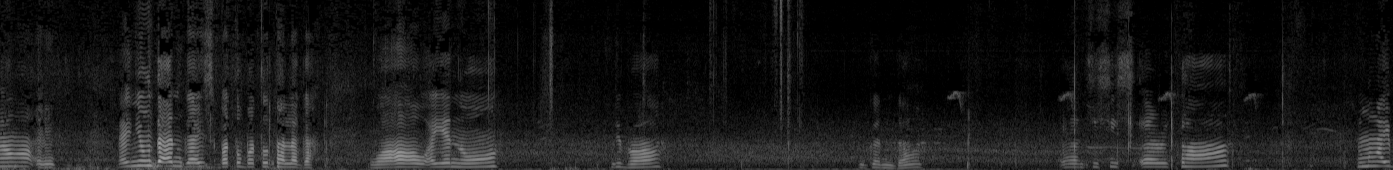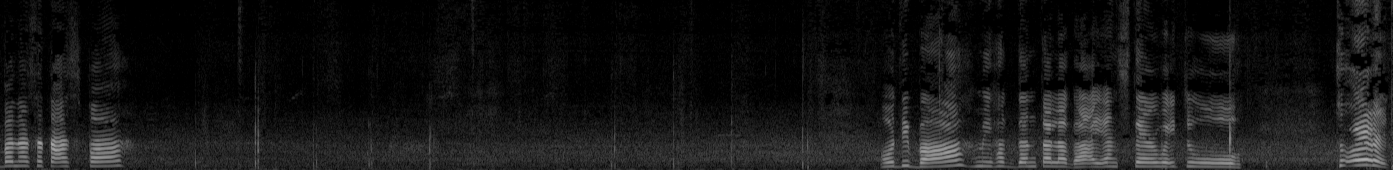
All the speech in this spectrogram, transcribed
Nga eh. Ayun yung daan guys, bato-bato talaga. Wow, ayan oh. 'Di ba? Ang ganda. Ayan si Sis Erica. Yung mga iba nasa taas pa. O, di ba? May hagdan talaga. Ayan, stairway to to earth.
